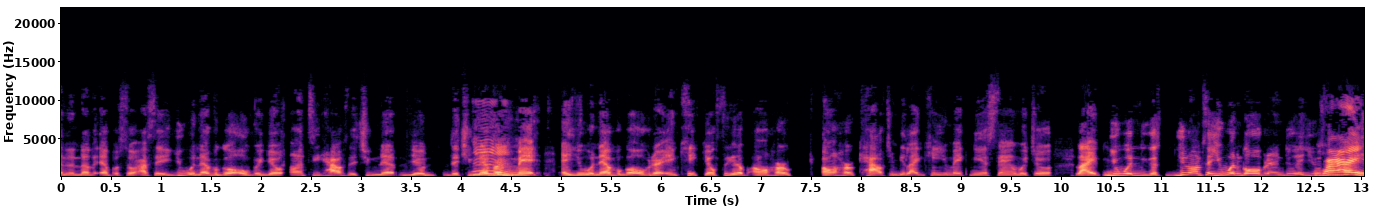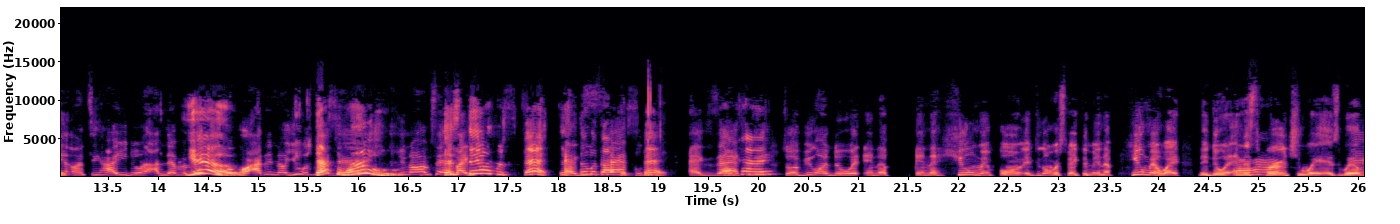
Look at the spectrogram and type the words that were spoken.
in another episode, I said you will never go over your auntie house that you never that you never Mm. met, and you will never go over there and kick your feet up on her on her couch and be like, "Can you make me a sandwich?" Or like you wouldn't just, you know what I'm saying? You wouldn't go over there and do that. You was like, Right. "Hey, auntie, how you doing? I never met you before. I didn't know you was That's rude. You know what I'm saying? It's like still respect. It's still about respect. Exactly. Okay. So if you're gonna do it in a in a human form, if you're gonna respect them in a human way, they do it in a Uh-huh. spiritual way as well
